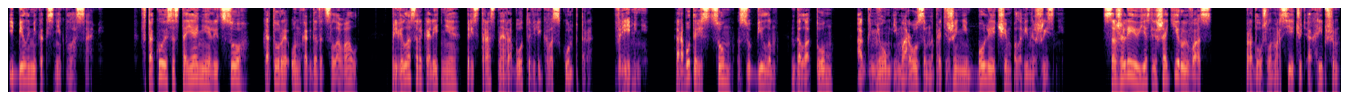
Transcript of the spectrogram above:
и белыми, как снег, волосами. В такое состояние лицо, которое он когда-то целовал, привела сорокалетняя пристрастная работа великого скульптора — времени. Работа резцом, зубилом, долотом, огнем и морозом на протяжении более чем половины жизни. «Сожалею, если шокирую вас», — продолжила Марсия чуть охрипшим,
